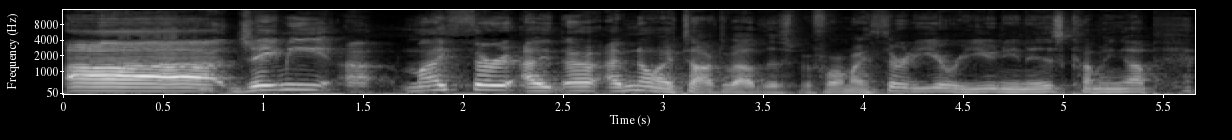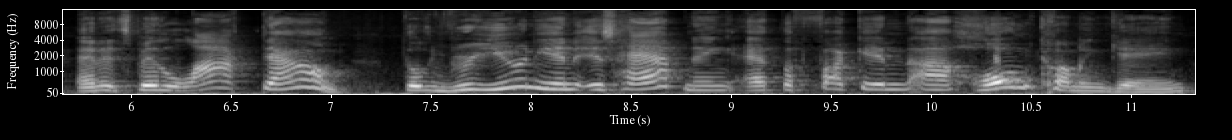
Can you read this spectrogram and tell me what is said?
Uh, Jamie, uh, my third, I, I know I talked about this before. My 30 year reunion is coming up, and it's been locked down. The reunion is happening at the fucking uh, homecoming game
